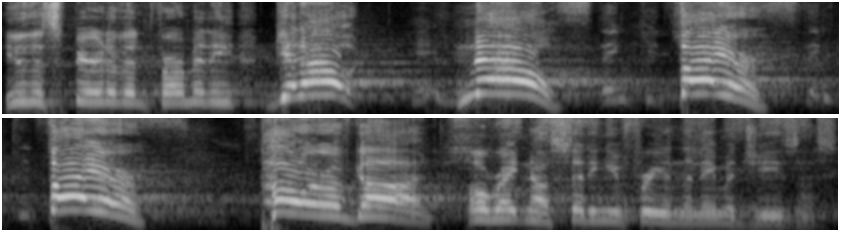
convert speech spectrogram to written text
You, the spirit of infirmity, get out now! You, Fire! Fire! Power of God. Oh, right now, setting you free in the name of Jesus.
